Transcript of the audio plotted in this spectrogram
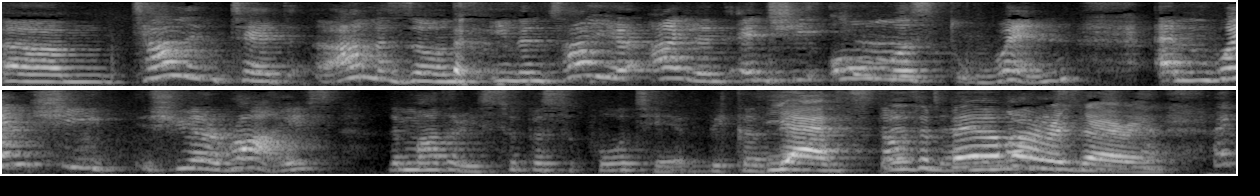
um, talented amazons in the entire island and she almost win and when she she arrives the mother is super supportive because Yes, there's a bit of a is Rosarian. like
